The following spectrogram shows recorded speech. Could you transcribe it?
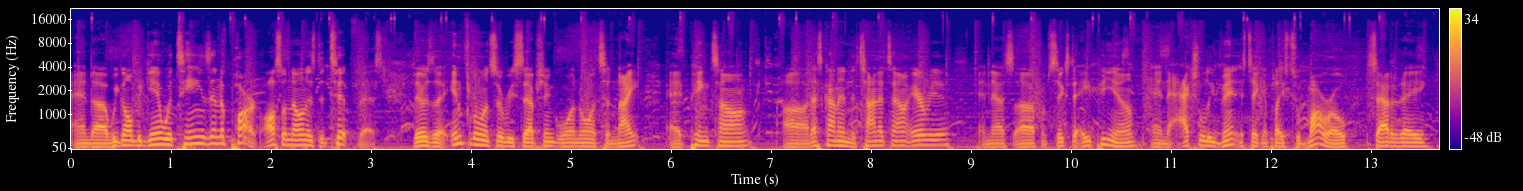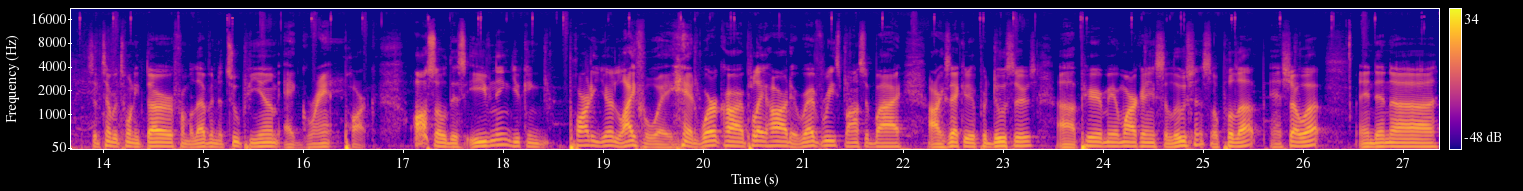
And uh, we're gonna begin with Teens in the Park, also known as the Tip Fest. There's an influencer reception going on tonight at Ping Tom. Uh, that's kind of in the Chinatown area, and that's uh, from 6 to 8 p.m. And the actual event is taking place tomorrow, Saturday, September 23rd from 11 to 2 p.m. at Grant Park. Also, this evening, you can party your life away at Work Hard, Play Hard at Reverie, sponsored by our executive producers, uh, Pyramid Marketing Solutions. So pull up and show up. And then, uh,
